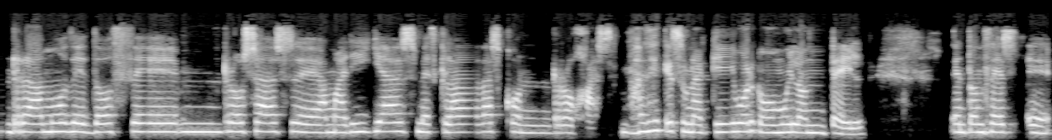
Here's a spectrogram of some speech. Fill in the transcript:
ramo de 12 mm, rosas eh, amarillas mezcladas con rojas, ¿vale? Que es una keyword como muy long tail. Entonces, eh,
